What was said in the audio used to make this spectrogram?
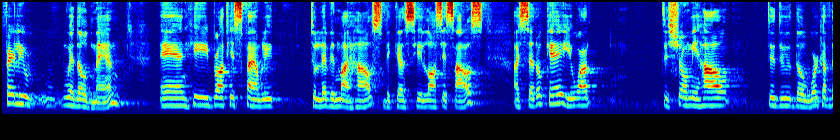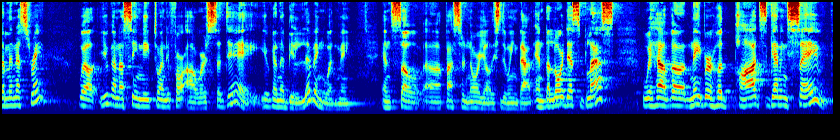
fairly widowed man, and he brought his family to live in my house because he lost his house. I said, Okay, you want to show me how to do the work of the ministry? Well, you're going to see me 24 hours a day. You're going to be living with me. And so uh, Pastor Noriel is doing that. And the Lord has blessed. We have uh, neighborhood pods getting saved,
